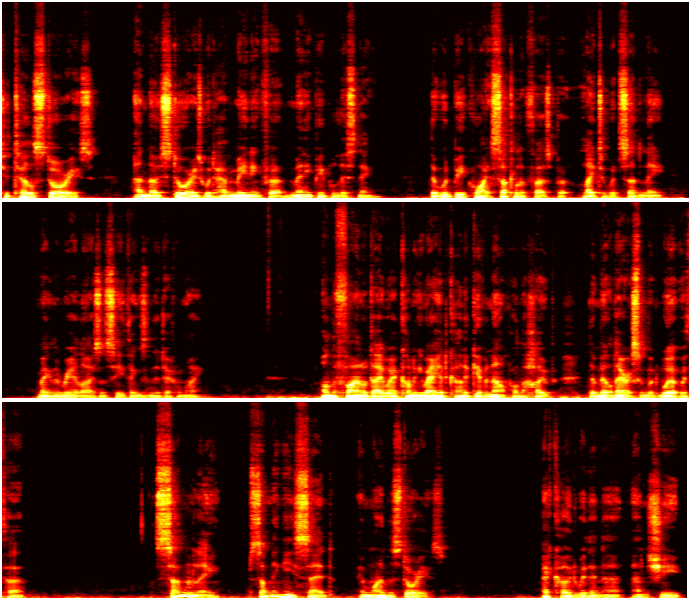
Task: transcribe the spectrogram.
to tell stories, and those stories would have meaning for many people listening that would be quite subtle at first, but later would suddenly make them realize and see things in a different way. On the final day, where Connirae had kind of given up on the hope that Milton Erickson would work with her, Suddenly, something he said in one of the stories echoed within her, and she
